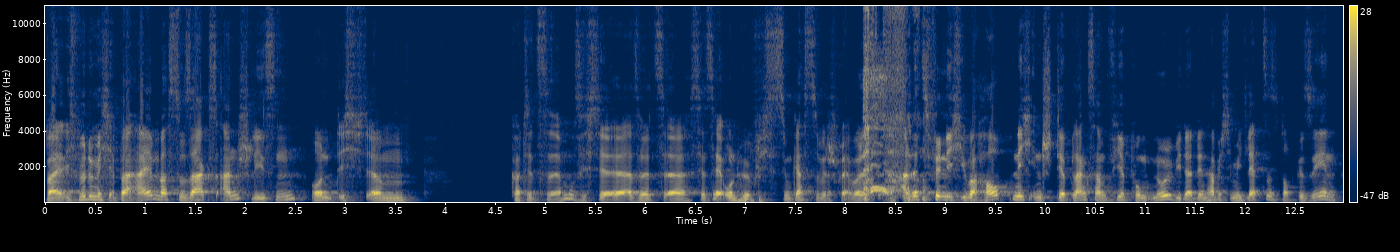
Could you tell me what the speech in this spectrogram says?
Weil ich würde mich bei allem, was du sagst, anschließen und ich, ähm, Gott, jetzt äh, muss ich dir, also jetzt äh, ist ja sehr unhöflich, das dem Gast zu widersprechen, aber das, alles finde ich überhaupt nicht in Stirb langsam 4.0 wieder. Den habe ich nämlich letztens noch gesehen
